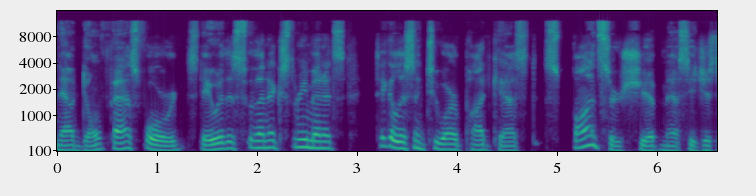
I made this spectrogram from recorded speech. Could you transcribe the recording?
Now, don't fast forward. Stay with us for the next three minutes take a listen to our podcast sponsorship messages.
